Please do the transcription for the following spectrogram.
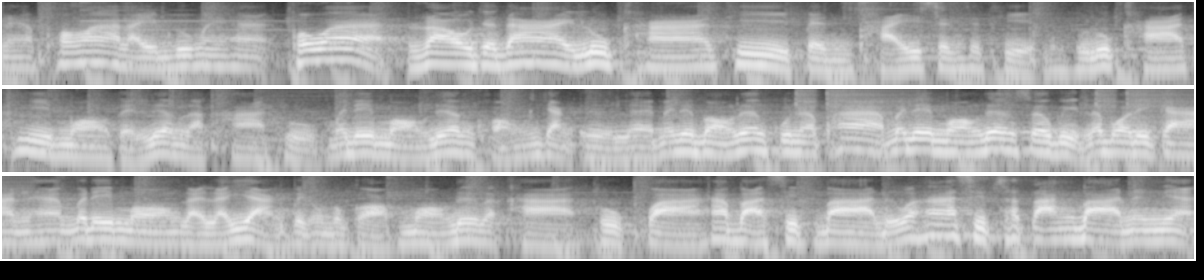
นะครับเพราะว่าอะไรรู้ไหมฮะเพราะว่าเราจะได้ลูกค้าที่เป็น price sensitive คือลูกค้าที่มองแต่เรื่องราคาถูก ไม่ได้มองเรื่องของอย่างอื่นเลย ไม่ได้มองเรื่องคุณภาพ ไม่ได้มองเรื่องเซอร์วิสและบริการนะฮะไม่ได้มองหลาย ๆ อย่างเป็นองค์ประกอบมองเรื่องราคา ถูกกว่า 5 บาท 10 บาท หรือว่า 50 สตางค์บาทหนึ่งเนี่ย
